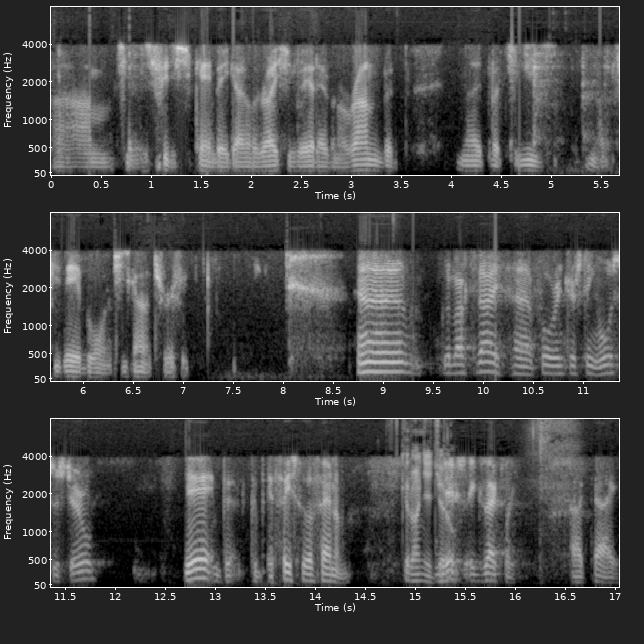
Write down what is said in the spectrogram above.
Um, she's as fit as she can be going to the race without having a run, but you know, but she is, you know, she's airborne. She's going terrific. Um, good luck today. Uh, four interesting horses, Gerald. Yeah, could be a feast of a phantom. Good on you, Gerald. Yes, exactly. Okay.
